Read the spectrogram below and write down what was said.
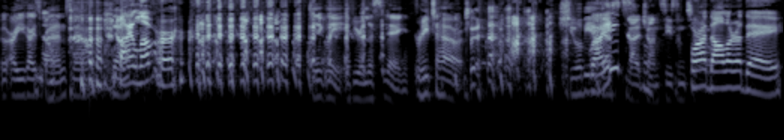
Uh, are you guys No. friends now? But I love her. Jiggly, if you're listening, reach out. She will be Right? a guest judge on season two. For a dollar a day.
